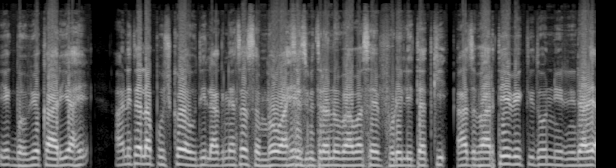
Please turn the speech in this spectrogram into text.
एक भव्य कार्य आहे आणि त्याला पुष्कळ अवधी लागण्याचा संभव आहे. मित्रांनो बाबासाहेब पुढे लिहितात की आज भारतीय व्यक्ती दोन निरनिराळ्या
